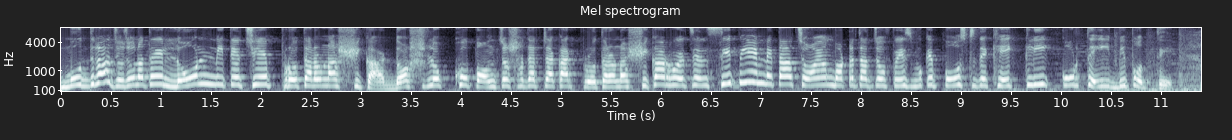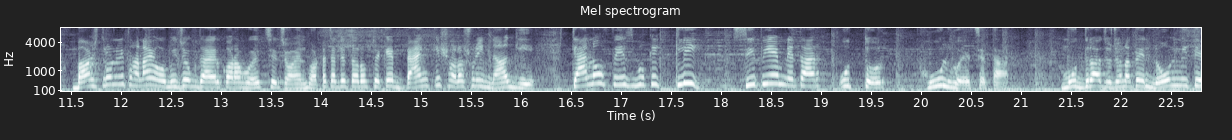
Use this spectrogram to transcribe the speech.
মুদ্রা যোজনাতে লোন নিতে চেয়ে প্রতারণার শিকার। দশ লক্ষ পঞ্চাশ হাজার টাকার প্রতারণার শিকার হয়েছেন সিপিএম নেতা চয়ন ভট্টাচার্য ফেসবুকে পোস্ট দেখে ক্লিক করতেই বিপত্তি। বাঁশদ্রোণী থানায় অভিযোগ দায়ের করা হয়েছে চয়ন ভট্টাচার্যের তরফ থেকে। ব্যাংকে সরাসরি না গিয়ে কেন ফেসবুকে ক্লিক? সিপিএম নেতার উত্তর ভুল হয়েছে তার। মুদ্রা যোজনাতে লোন নিতে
